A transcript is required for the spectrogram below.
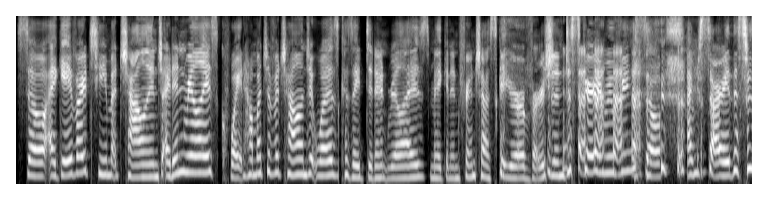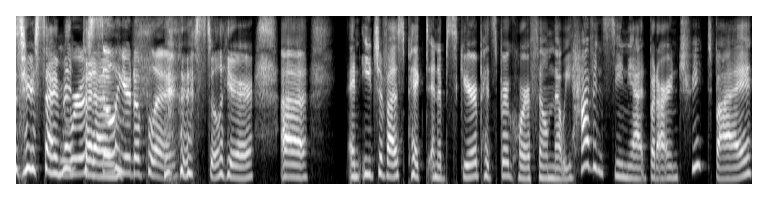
So I gave our team a challenge. I didn't realize quite how much of a challenge it was because I didn't realize Megan and Francesca, your aversion to scary movies. So I'm sorry this was your assignment. We're but, still um, here to play. still here. Uh, and each of us picked an obscure Pittsburgh horror film that we haven't seen yet, but are intrigued by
